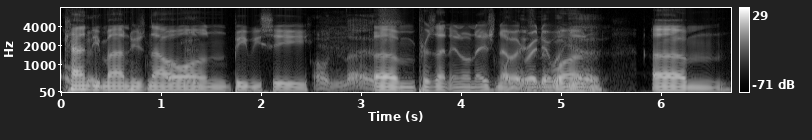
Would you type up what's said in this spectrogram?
Okay. Kan D Man, who's now Okay. on BBC, Oh, nice. um, presenting on Asian On Network Asian Radio Network, One. Um,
